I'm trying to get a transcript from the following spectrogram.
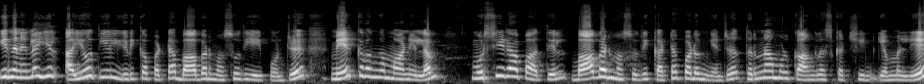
இந்த நிலையில் அயோத்தியில் இடிக்கப்பட்ட பாபர் மசூதியை போன்று மேற்குவங்க மாநிலம் முர்ஷிதாபாத்தில் பாபர் மசூதி கட்டப்படும் என்று திரிணாமுல் காங்கிரஸ் கட்சியின் எம்எல்ஏ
